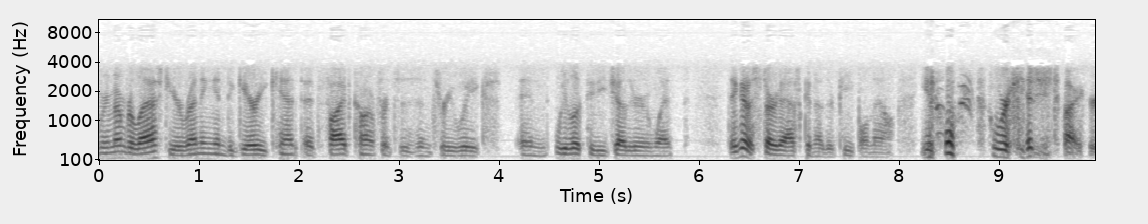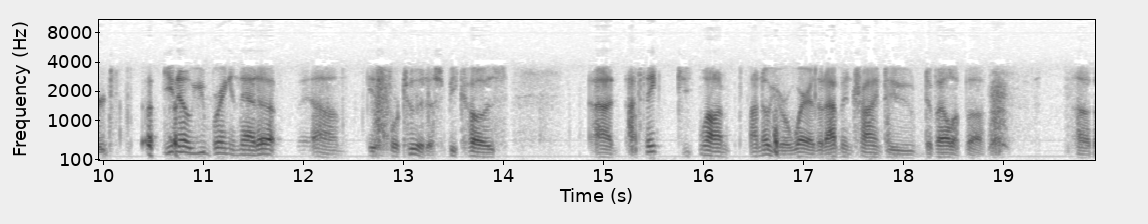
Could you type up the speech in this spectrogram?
remember last year running into Gary Kent at five conferences in three weeks, and we looked at each other and went, "They got to start asking other people now." You know, we're getting tired. you know, you bringing that up um, is fortuitous because uh, I think, well, I'm, I know you're aware that I've been trying to develop a, a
